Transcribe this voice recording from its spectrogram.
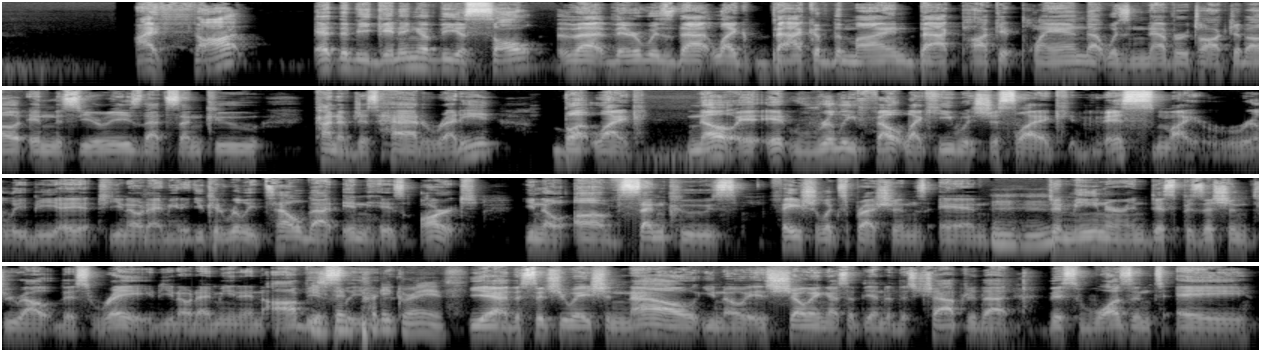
I thought at the beginning of the assault that there was that like back of the mind, back pocket plan that was never talked about in the series that Senku kind of just had ready. But like, no, it, it really felt like he was just like, this might really be it. You know what I mean? You could really tell that in his art, you know, of Senku's facial expressions and Mhm. demeanor and disposition throughout this raid. You know what I mean? And obviously, been pretty grave yeah, the situation now, you know, is showing us at the end of this chapter that this wasn't a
